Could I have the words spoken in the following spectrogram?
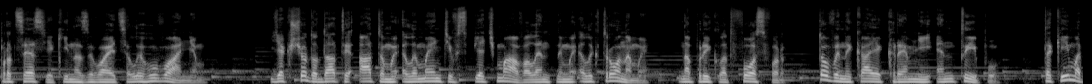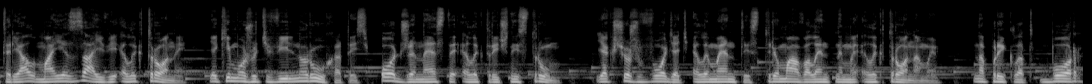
процес, який називається легуванням. Якщо додати атоми елементів з п'ятьма валентними електронами, наприклад, фосфор, то виникає кремній N-типу. Такий матеріал має зайві електрони, які можуть вільно рухатись, отже, нести електричний струм. Якщо ж вводять елементи з трьома валентними електронами, наприклад, бор,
